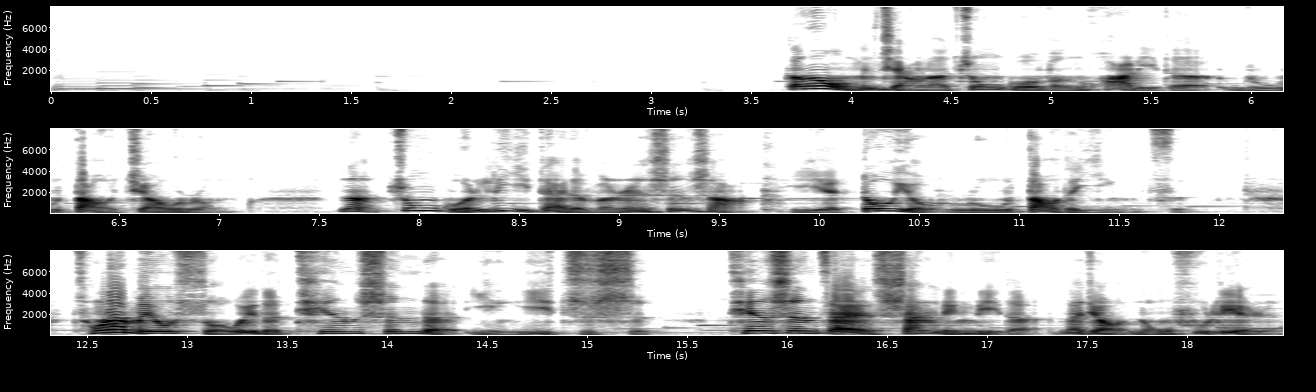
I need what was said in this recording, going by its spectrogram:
的。刚刚我们讲了中国文化里的儒道交融，那中国历代的文人身上也都有儒道的影子。从来没有所谓的天生的隐逸之士，天生在山林里的那叫农夫猎人，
